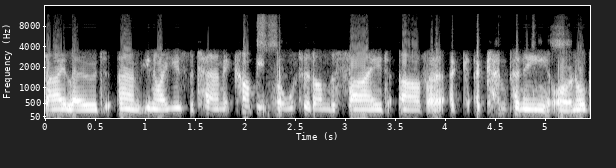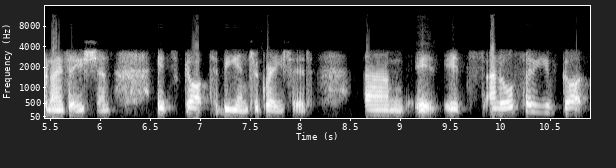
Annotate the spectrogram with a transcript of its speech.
siloed. Um, you know, I use the term, it can't be bolted on the side of a, a, a company or an organization. It's got to be integrated. Um, it, it's and also you've got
